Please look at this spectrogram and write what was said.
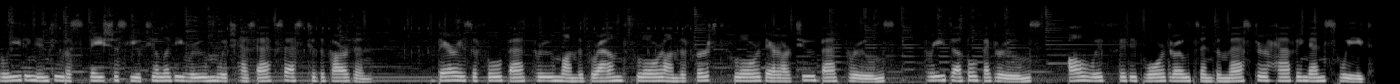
leading into a spacious utility room which has access to the garden. There is a full bathroom on the ground floor. On the first floor there are two bathrooms, three double bedrooms, all with fitted wardrobes and the master having en suite.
